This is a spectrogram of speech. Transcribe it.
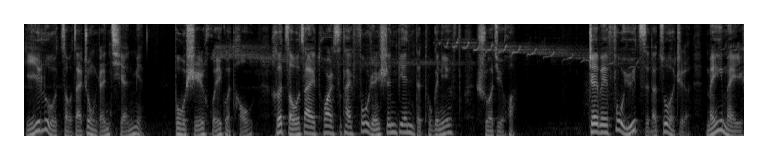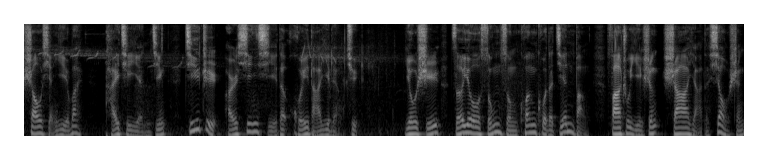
一路走在众人前面。不时回过头，和走在托尔斯泰夫人身边的屠格涅夫说句话。这位父与子的作者每每稍显意外，抬起眼睛，机智而欣喜地回答一两句；有时则又耸耸宽阔的肩膀，发出一声沙哑的笑声。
